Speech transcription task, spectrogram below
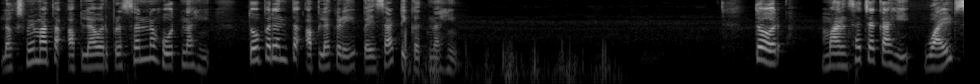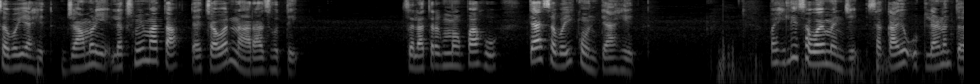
लक्ष्मीमाता आपल्यावर प्रसन्न होत नाही तोपर्यंत आपल्याकडे पैसा टिकत नाही. तर माणसाच्या काही वाईट सवयी आहेत ज्यामुळे लक्ष्मीमाता त्याच्यावर नाराज होते. चला तर मग पाहू त्या सवयी कोणत्या आहेत. पहिली सवय म्हणजे सकाळी उठल्यानंतर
